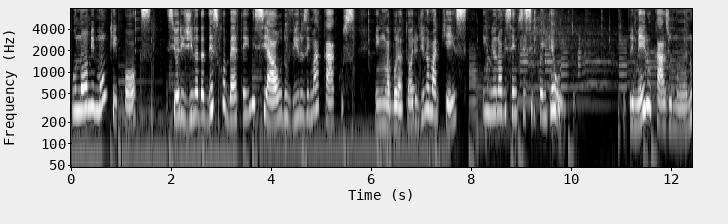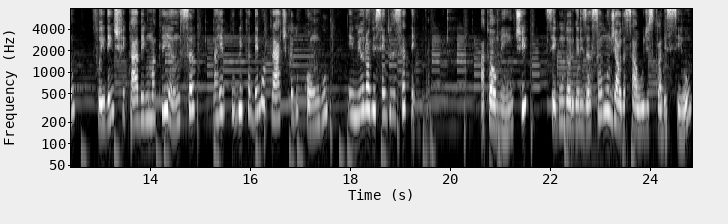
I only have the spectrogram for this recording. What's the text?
O nome monkeypox se origina da descoberta inicial do vírus em macacos, em um laboratório dinamarquês em 1958. O primeiro caso humano foi identificado em uma criança na República Democrática do Congo em 1970. Atualmente, segundo a Organização Mundial da Saúde esclareceu,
